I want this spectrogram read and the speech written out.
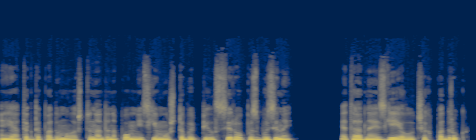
Я тогда подумала, что надо напомнить ему, чтобы пил сироп из бузины. Это одна из ее лучших подруг.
